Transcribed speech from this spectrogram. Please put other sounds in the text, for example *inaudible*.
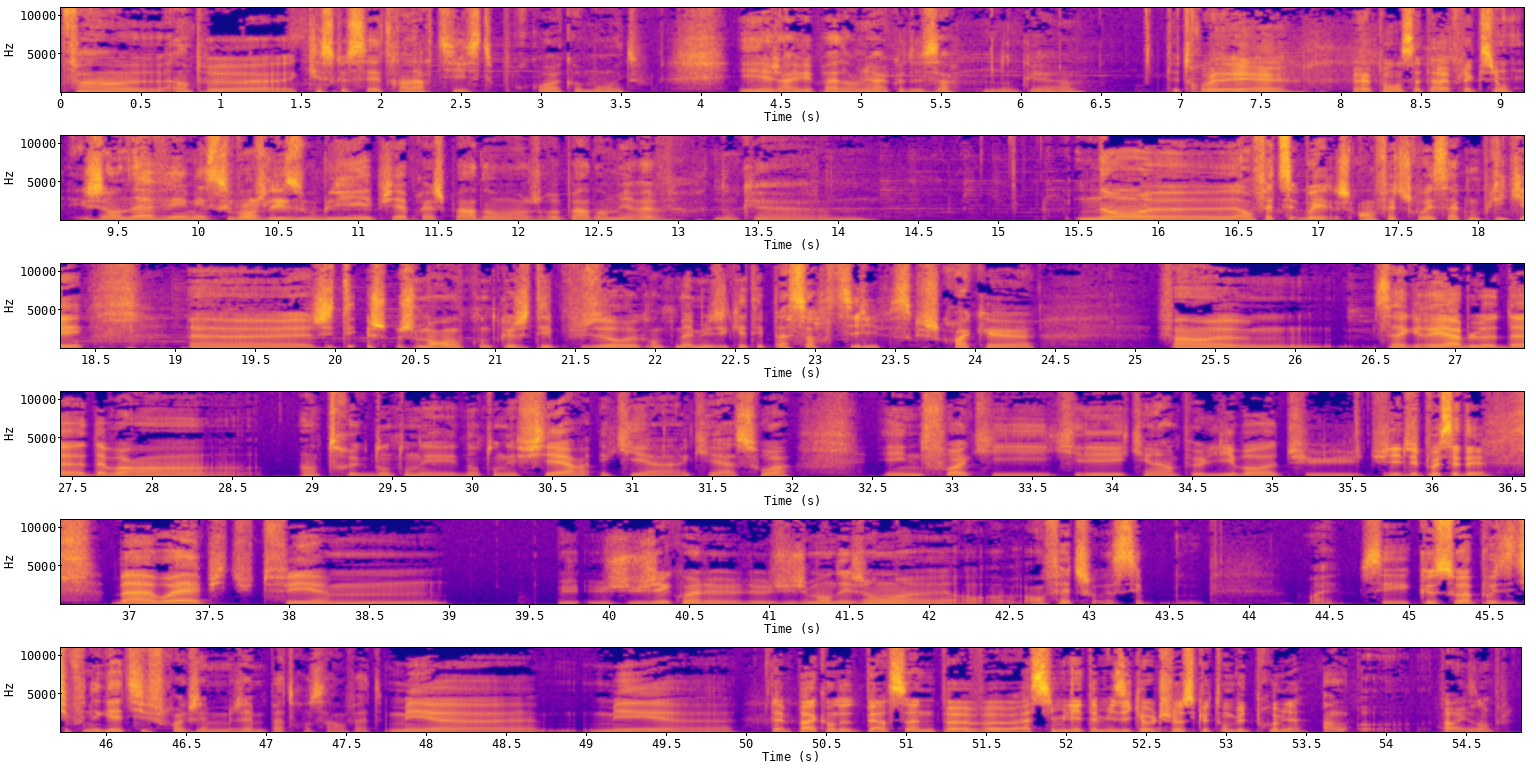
enfin euh, un peu qu'est-ce que c'est être un artiste pourquoi comment et tout. Et j'arrivais pas à dormir à cause de ça. Donc T'as trouvé des réponses à ta réflexion? J'en avais, mais souvent je les oublie et puis après je pars dans, je repars dans mes rêves. Donc non, en fait, ouais, en fait je trouvais ça compliqué. Euh, j'étais, je, je me rends compte que j'étais plus heureux quand ma musique était pas *laughs* sortie parce que je crois que, enfin, euh, c'est agréable d'a- d'avoir un, un truc dont on est dont on est fier et qui est à, qui est à soi. Et une fois qu'il est qu'il est un peu libre, tu tu Il est dépossédé? Bah ouais, puis tu te fais euh, ju- juger quoi, le, le jugement des gens. euh, en, en fait, c'est ouais, c'est que ce soit positif ou négatif, je crois que j'aime j'aime pas trop ça en fait. Mais euh, mais euh, T'aimes pas quand d'autres personnes peuvent euh, assimiler ta musique à autre chose que ton but premier, ah, par exemple?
